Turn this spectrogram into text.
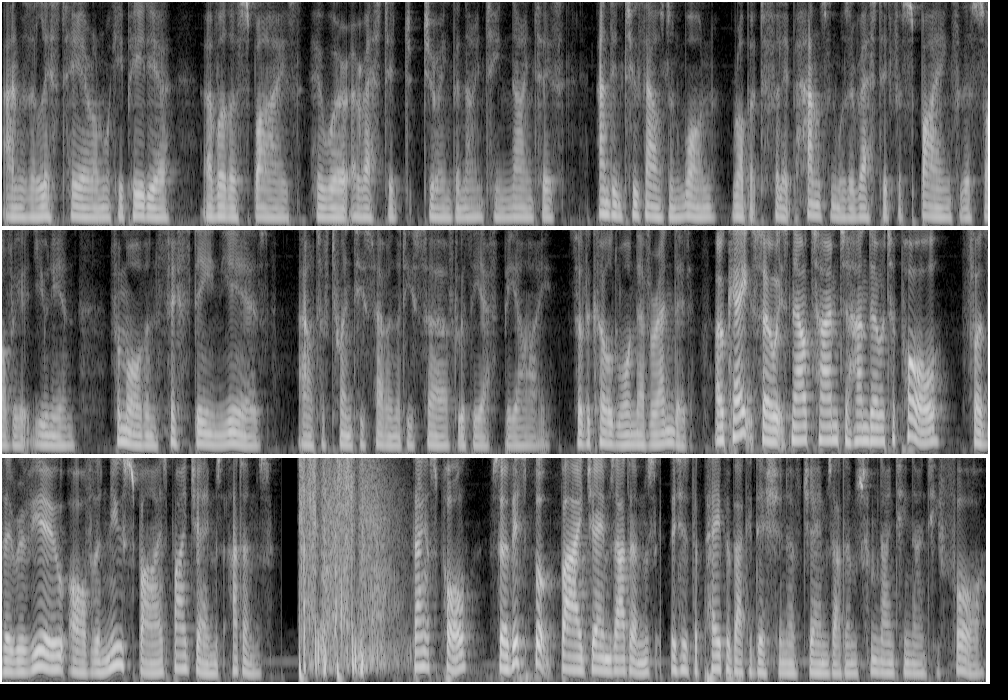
and there's a list here on Wikipedia of other spies who were arrested during the 1990s. And in 2001, Robert Philip Hanssen was arrested for spying for the Soviet Union for more than 15 years out of 27 that he served with the FBI. So the Cold War never ended. Okay, so it's now time to hand over to Paul for the review of The New Spies by James Adams. Thanks, Paul. So, this book by James Adams, this is the paperback edition of James Adams from 1994.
